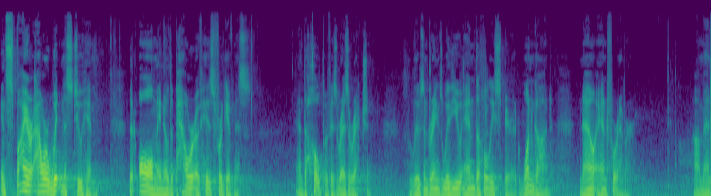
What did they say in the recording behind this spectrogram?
Inspire our witness to him, that all may know the power of his forgiveness and the hope of his resurrection, who lives and reigns with you and the Holy Spirit, one God, now and forever. Amen.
